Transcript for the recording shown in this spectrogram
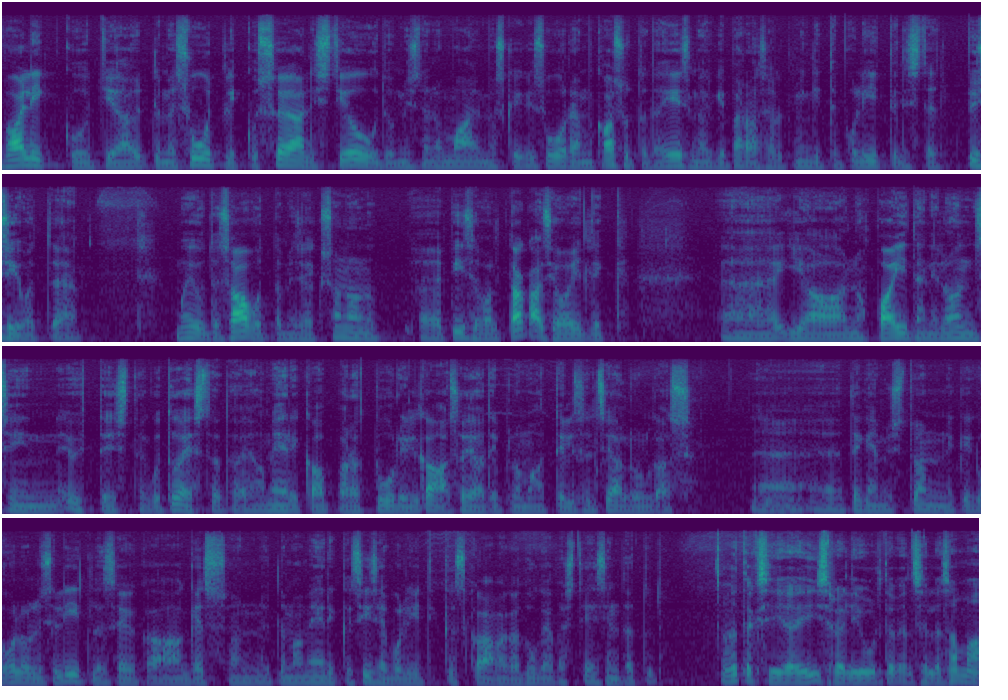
valikud ja ütleme, suutlikkus sõjalist jõudu, mis neil on maailmas kõige suurem, kasutada eesmärgipäraselt mingite poliitiliste püsivate mõjude saavutamiseks on olnud piisavalt tagasihoidlik ja noh, Bidenil on siin üht-teist nagu tõestada ja Ameerika aparatuuril ka sõjadiplomaatilisel sealhulgas Äh, tegemist on ikkagi olulise liitlasega, kes on, ütleme, Ameerika sisepoliitikas ka väga tugevasti esindatud. Võtaks siia Iisraeli juurde veel sellesama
